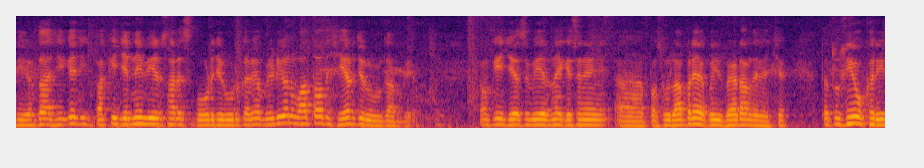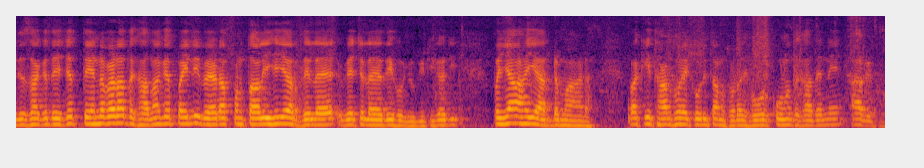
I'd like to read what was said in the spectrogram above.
ਵੀਰ ਦਾ ਠੀਕ ਹੈ ਜੀ। ਬਾਕੀ ਜਿੰਨੇ ਵੀਰ ਸਾਰੇ ਸਪੋਰਟ ਜ਼ਰੂਰ ਕਰਿਓ। ਵੀਡੀਓ ਨੂੰ ਵੱਧ ਤੋਂ ਵੱਧ ਸ਼ੇਅਰ ਜ਼ਰੂਰ ਕਰ ਦਿਓ। ਕਿਉਂਕਿ ਜਿਸ ਵੀਰ ਨੇ ਕਿਸੇ ਨੇ ਪਸ਼ੂ ਲੱਭ ਰਿਹਾ ਕੋਈ ਵੈੜਾਂ ਦੇ ਵਿੱਚ ਤਾਂ ਤੁਸੀਂ ਉਹ ਖਰੀਦ ਸਕਦੇ ਜੇ। ਤਿੰਨ ਵੈੜਾਂ ਦਿਖਾ ਦਾਂਗੇ। ਪਹਿਲੀ ਵੈੜ 45000 ਦੇ ਲੈ ਵਿੱਚ ਲੈ ਦੀ ਹੋ ਜੂਗੀ ਠੀਕ ਆ ਜੀ। 50000 ਡਿਮਾਂਡ ਬਾਕੀ ਥਾਂ ਥੋੜੇ ਇੱਕ ਵਾਰੀ ਤੁਹਾਨੂੰ ਥੋੜਾ ਹੋਰ ਕੋਲੋਂ ਦਿਖਾ ਦਿੰਨੇ ਆ। ਵੇਖੋ।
